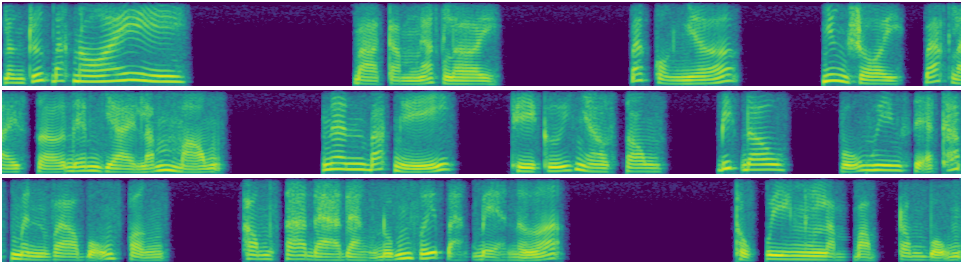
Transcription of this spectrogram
Lần trước bác nói... Bà cầm ngắt lời. Bác còn nhớ, nhưng rồi bác lại sợ đêm dài lắm mộng. Nên bác nghĩ, khi cưới nhau xong, biết đâu Vũ Nguyên sẽ khắp mình vào bổn phận, không xa đà đằng đúng với bạn bè nữa. Thục Quyên lầm bọc trong bụng.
